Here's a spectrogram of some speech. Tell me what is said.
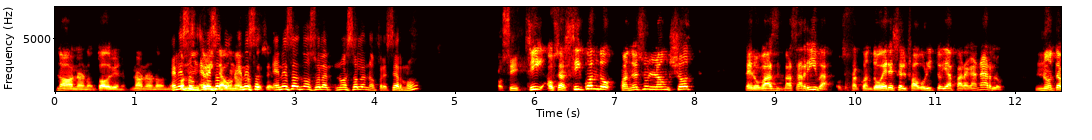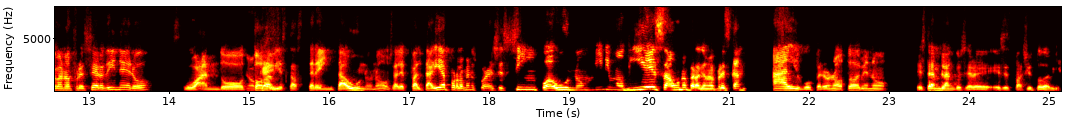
No, no, no, todavía no. No, no, no. En, esas, en, esas, no, suelen, no suelen ofrecer, ¿no? ¿O sí? Sí, o sea, sí cuando, cuando es un long shot, pero vas, vas arriba, o sea, cuando eres el favorito ya para ganarlo. No te van a ofrecer dinero cuando todavía estás 30 a 1, ¿no? O sea, le faltaría por lo menos ponerse 5 a 1, mínimo 10 a 1 para que me ofrezcan algo, pero no, todavía no, está en blanco ese, ese espacio todavía.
